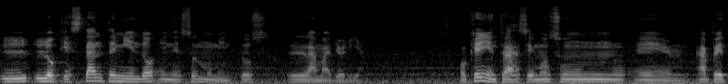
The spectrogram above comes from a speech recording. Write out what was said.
lo que están temiendo en estos momentos la mayoría. Ok, entonces hacemos un eh, apt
